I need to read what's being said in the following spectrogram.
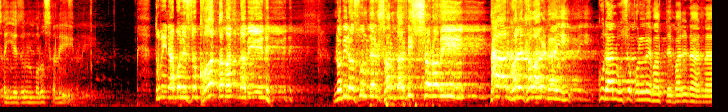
সৈয়দুল মুরসালিন তুমি না বলেছ খতামান নবীন। নবী রসুলদের সর্দার বিশ্ব নবী, তার ঘরে খাবার নাই। কুরাল উঁচু করলে মারতে পারে না না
